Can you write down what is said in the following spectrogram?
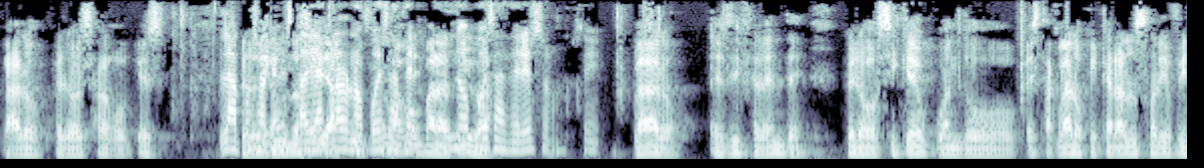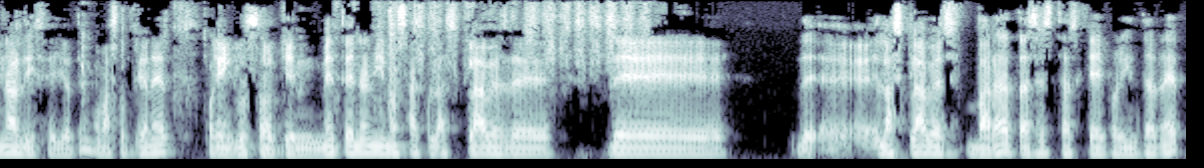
claro, pero es algo que es... La cosa que en Stadia, claro, no puedes hacer, no puedes hacer eso, sí. Claro, es diferente. Pero sí que cuando está claro que cara al usuario final dice yo tengo más opciones, porque incluso quien mete en el mismo saco las claves de, de, de, eh, las claves baratas estas que hay por internet,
